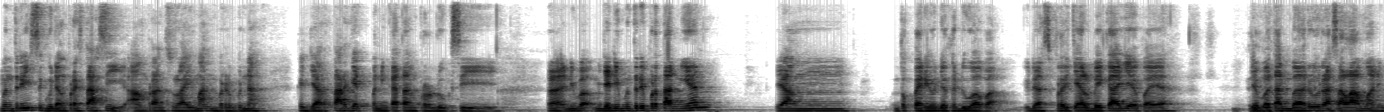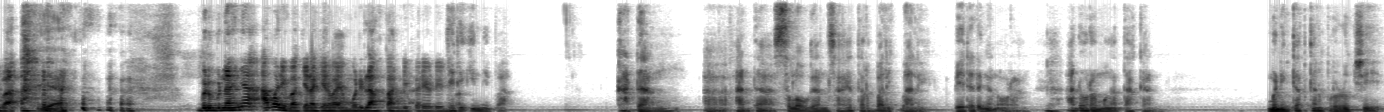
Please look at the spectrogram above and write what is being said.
Menteri Segudang Prestasi Amran Sulaiman berbenah kejar target peningkatan produksi. Nah ini Pak, menjadi Menteri Pertanian yang untuk periode kedua Pak. Udah seperti CLBK aja ya Pak ya. Jabatan baru rasa lama nih Pak. Ya. Berbenahnya apa nih Pak kira-kira Pak, yang mau dilakukan di periode ini? Jadi Pak? gini Pak, kadang uh, ada slogan saya terbalik-balik, beda dengan orang. Ada orang mengatakan, meningkatkan produksi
